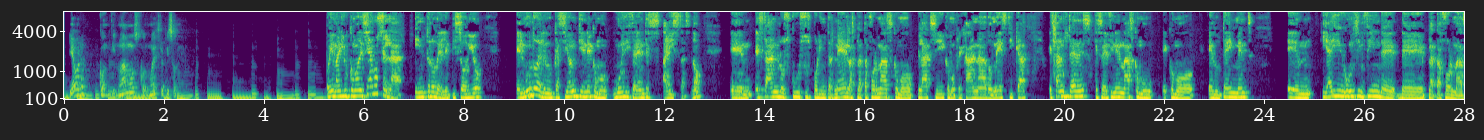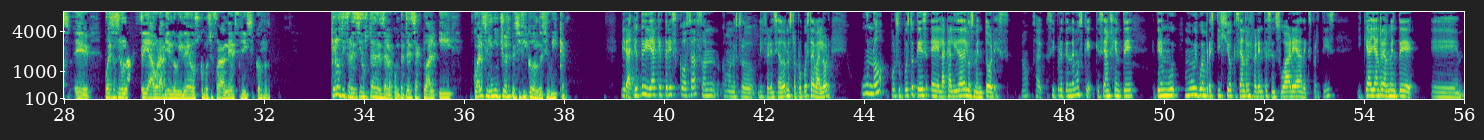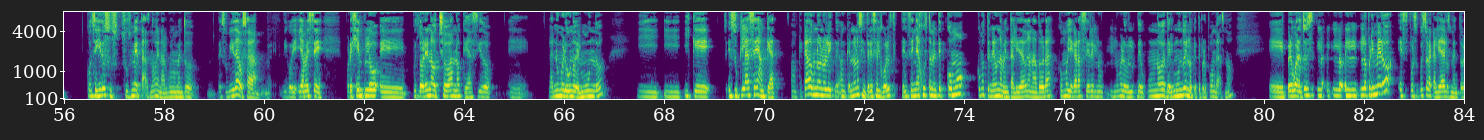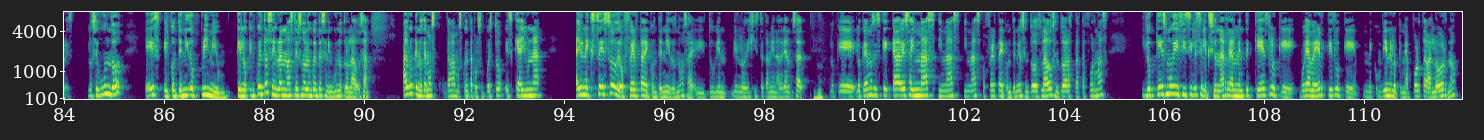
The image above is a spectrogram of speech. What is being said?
Y ahora continuamos con nuestro episodio. Oye Marilu, como decíamos en la intro del episodio, el mundo de la educación tiene como muy diferentes aristas, ¿no? Em, están los cursos por internet, las plataformas como Platzi, como Crejana, Doméstica. Están ustedes que se definen más como, eh, como edutainment. Em, y hay un sinfín de, plataformas. Eh, puedes hacer una maestría ahora viendo videos como si fuera Netflix y cosas. ¿Qué los diferencia a ustedes de la competencia actual y cuál es el nicho específico donde se ubican? Mira, yo te diría que tres cosas son como nuestro diferenciador, nuestra propuesta de valor. Uno, por supuesto, que es eh, la calidad de los mentores. ¿no? O sea, si pretendemos que, sean gente que tiene muy, muy, buen prestigio, que sean referentes en su área de expertise y que hayan realmente eh, conseguido sus, metas, ¿no? En algún momento de su vida. O sea, digo, llámese, por ejemplo, eh, pues Lorena Ochoa, ¿no? Que ha sido la número uno del mundo y, y que en su clase, aunque, aunque cada uno no le, aunque no nos interese el golf, te enseña justamente cómo, cómo tener una mentalidad ganadora, cómo llegar a ser el, número uno del mundo en lo que te propongas, ¿no? Eh, pero bueno, entonces lo, primero es, por supuesto, la calidad de los mentores. Lo segundo es el contenido premium, que lo que encuentras en Grandmasters no lo encuentras en ningún otro lado. O sea, algo que nos dábamos cuenta, por supuesto, es que hay una hay un exceso de oferta de contenidos, ¿no? O sea, y tú bien, bien lo dijiste también, Adrián. O sea, lo, que, lo que vemos es que cada vez hay más y más y más oferta de contenidos en todos lados, en todas las plataformas. Y lo que es muy difícil es seleccionar realmente qué es lo que voy a ver, qué es lo que me conviene, lo que me aporta valor, ¿no?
